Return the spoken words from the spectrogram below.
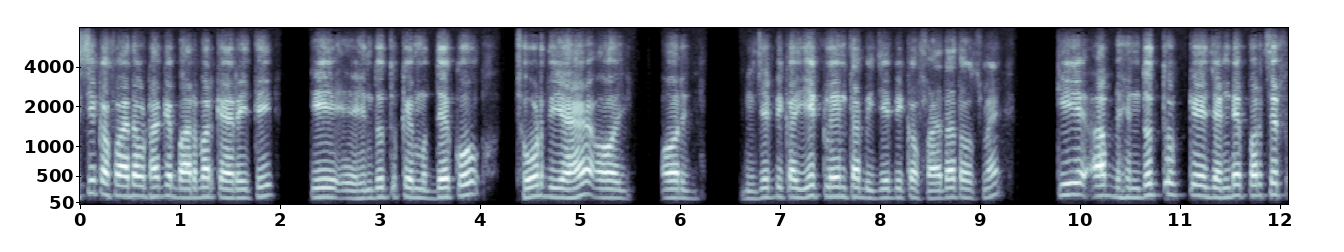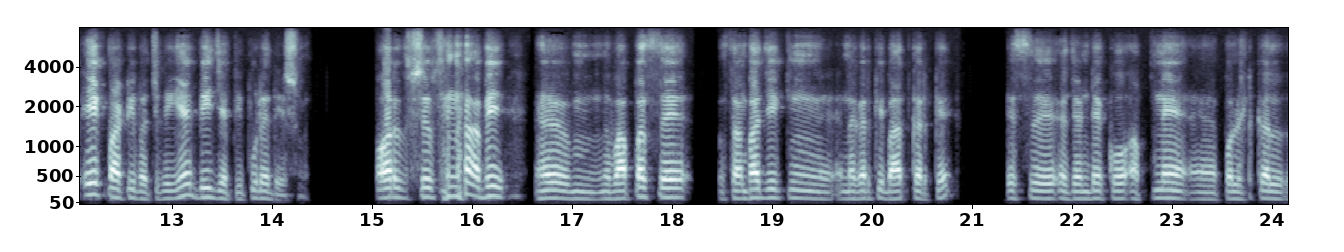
इसी का फ़ायदा उठा के बार बार कह रही थी कि हिंदुत्व के मुद्दे को छोड़ दिया है और और बीजेपी का ये क्लेम था, बीजेपी का फ़ायदा था उसमें कि अब हिंदुत्व के एजेंडे पर सिर्फ़ एक पार्टी बच गई है, बीजेपी पूरे देश में। और शिवसेना अभी वापस से संभाजी नगर की बात करके इस एजेंडे को अपने पॉलिटिकल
